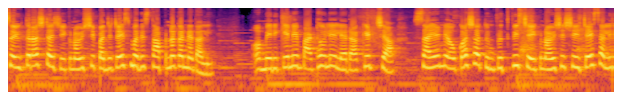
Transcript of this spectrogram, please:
संयुक्त राष्ट्राची एकोणीसशे पंचेचाळीसमध्ये स्थापना करण्यात आली. अमेरिकेने पाठवलेल्या रॉकेटच्या साह्याने अवकाशातून पृथ्वीचे एकोणावीसशे शेहेचाळीस साली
